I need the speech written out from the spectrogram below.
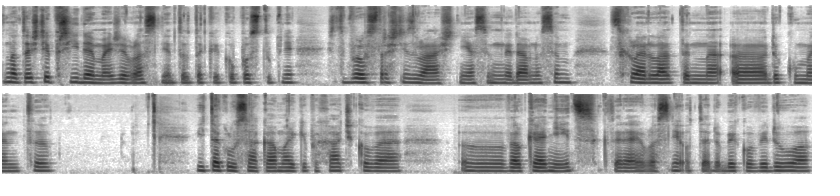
na to ještě přijdeme, že vlastně to tak jako postupně, že to bylo strašně zvláštní. Já jsem nedávno jsem shlédla ten uh, dokument Víta Klusáka a Mariky Pecháčkové uh, Velké nic, které je vlastně od té doby covidu a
